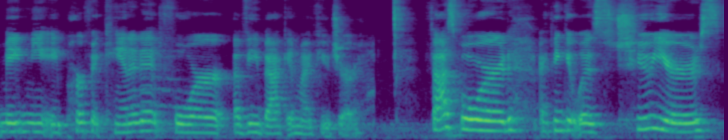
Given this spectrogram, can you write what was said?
made me a perfect candidate for a VBAC in my future. Fast forward, I think it was two years,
